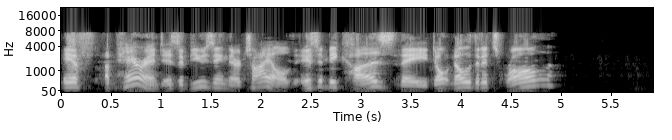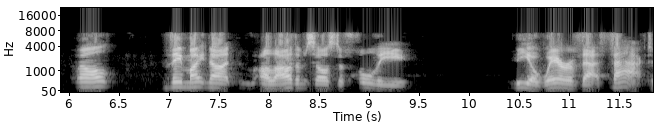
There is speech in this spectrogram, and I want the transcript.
if a parent is abusing their child, is it because they don't know that it's wrong? Well, they might not allow themselves to fully be aware of that fact,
